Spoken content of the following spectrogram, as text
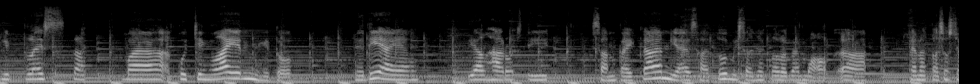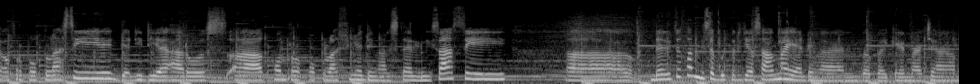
replace sama kucing lain gitu. Jadi ya yang yang harus disampaikan ya satu misalnya kalau memang uh, karena kasusnya overpopulasi, jadi dia harus uh, kontrol populasinya dengan sterilisasi. Uh, dan itu kan bisa bekerja sama ya dengan berbagai macam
